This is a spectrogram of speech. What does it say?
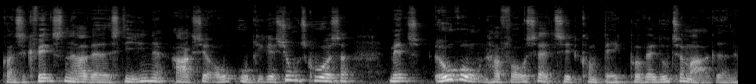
Konsekvensen har været stigende aktie- og obligationskurser, mens euroen har fortsat sit comeback på valutamarkederne.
